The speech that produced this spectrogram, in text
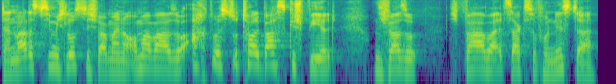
dann war das ziemlich lustig, weil meine Oma war so, ach, du hast so toll Bass gespielt. Und ich war so, ich war aber als Saxophonist da.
